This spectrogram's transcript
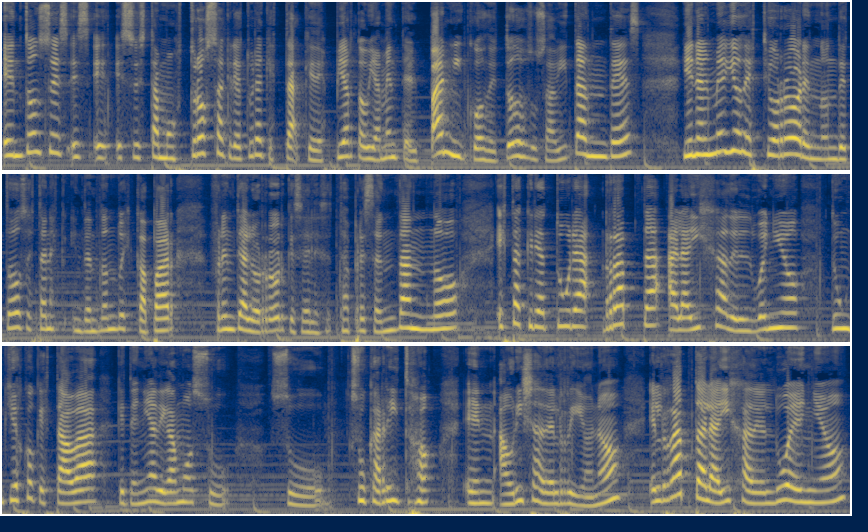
Entonces es, esta monstruosa criatura que, está, que despierta obviamente el pánico de todos sus habitantes y en el medio de este horror en donde todos están intentando escapar frente al horror que se les está presentando, esta criatura rapta a la hija del dueño de un kiosco que estaba, que tenía digamos su, su, su carrito en a orilla del río, ¿no? Él rapta a la hija del dueño,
